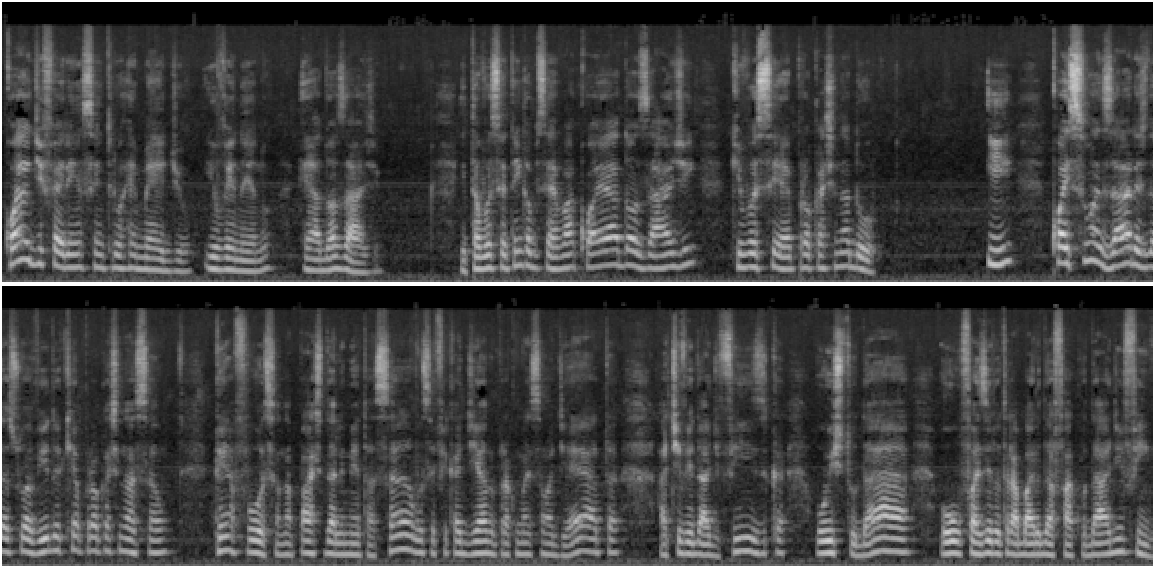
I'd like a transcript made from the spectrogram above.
Qual é a diferença entre o remédio e o veneno? É a dosagem. Então você tem que observar qual é a dosagem que você é procrastinador e quais são as áreas da sua vida que a procrastinação ganha força. Na parte da alimentação, você fica adiando para começar uma dieta, atividade física, ou estudar, ou fazer o trabalho da faculdade, enfim.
